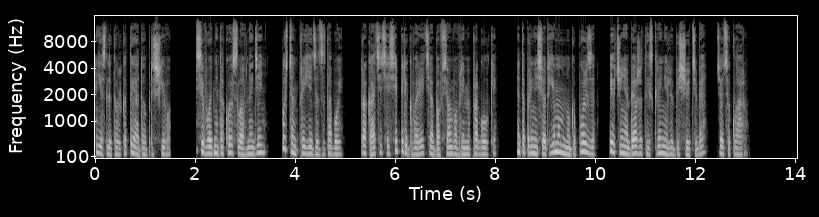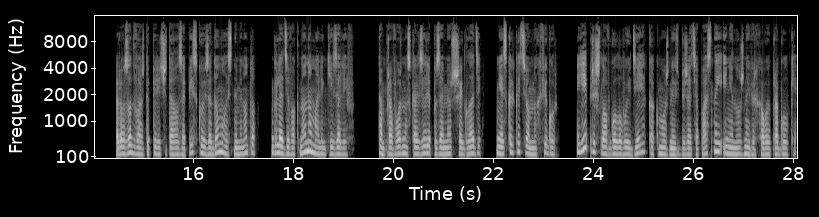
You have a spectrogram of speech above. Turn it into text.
если только ты одобришь его. Сегодня такой славный день. Пусть он приедет за тобой. Прокатитесь и переговорите обо всем во время прогулки. Это принесет ему много пользы и очень обяжет искренне любящую тебя, тетю Клару. Роза дважды перечитала записку и задумалась на минуту, глядя в окно на маленький залив. Там проворно скользили по замерзшей глади несколько темных фигур. Ей пришла в голову идея, как можно избежать опасной и ненужной верховой прогулки.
